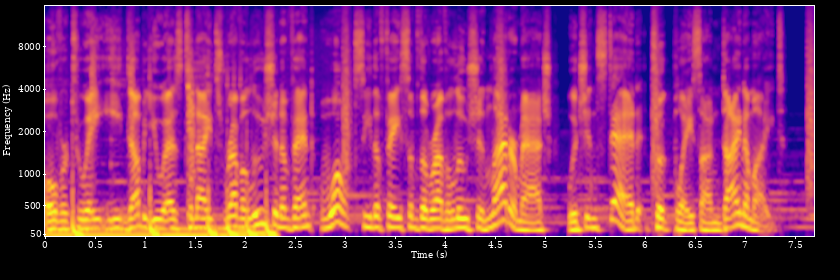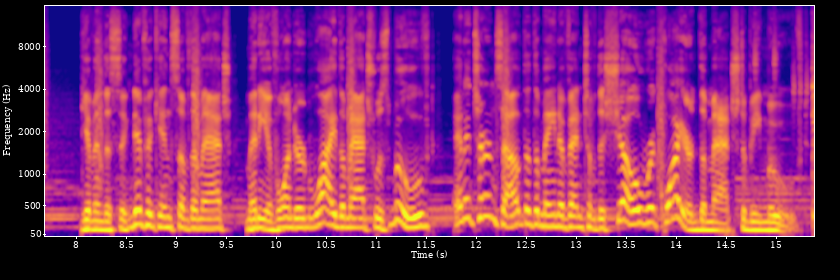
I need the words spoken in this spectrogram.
Over to AEW as tonight's Revolution event won't see the face of the Revolution ladder match, which instead took place on Dynamite. Given the significance of the match, many have wondered why the match was moved, and it turns out that the main event of the show required the match to be moved.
